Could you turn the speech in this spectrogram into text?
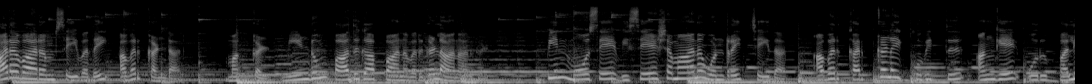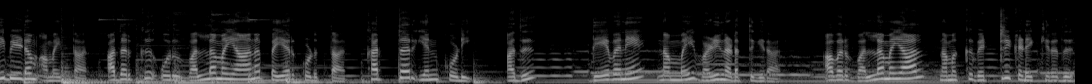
ஆரவாரம் செய்வதை அவர் கண்டார். மக்கள் மீண்டும் பாதுகாப்பானவர்கள் ஆனார்கள். பின் மோசே விசேஷமான ஒன்றைச் செய்தார். அவர் கற்களை குவித்து அங்கே ஒரு பலிபீடம் அமைத்தார். அதற்கு ஒரு வல்லமையான பெயர் கொடுத்தார். கர்த்தர் என் கொடி. அது தேவனே நம்மை வழிநடத்துகிறார். அவர் வல்லமையால் நமக்கு வெற்றி கிடைக்கிறது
